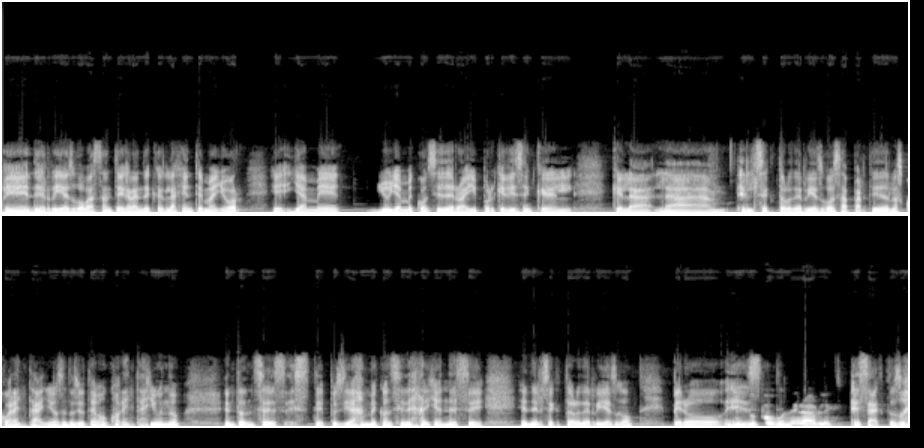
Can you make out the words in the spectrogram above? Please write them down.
eh, de riesgo bastante grande que es la gente mayor. Eh, ya me yo ya me considero ahí porque dicen que el, que la, la, el sector de riesgo es a partir de los 40 años, entonces yo tengo 41, entonces este pues ya me considero ya en ese en el sector de riesgo, pero el grupo vulnerable. Exacto, soy,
